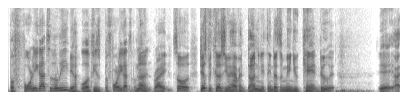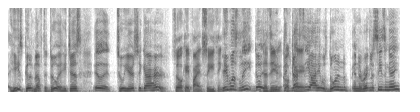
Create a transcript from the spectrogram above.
Before he got to the league. Yeah. Well, if he's before he got to the None, league, right? So just because you haven't done anything doesn't mean you can't do it. Yeah, I- he's good enough to do it. He just it was two years he got hurt. So okay, fine. So you think He was lead. Did, Does he- you, did you not okay. see how he was doing in the in the regular season game?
